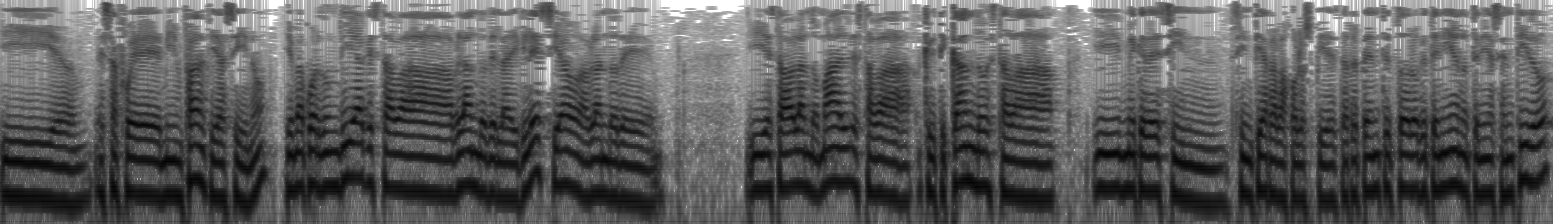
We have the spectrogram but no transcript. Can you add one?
y eh, esa fue mi infancia así, ¿no? Yo me acuerdo un día que estaba hablando de la iglesia o hablando de y estaba hablando mal, estaba criticando, estaba y me quedé sin, sin tierra bajo los pies. De repente todo lo que tenía no tenía sentido,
